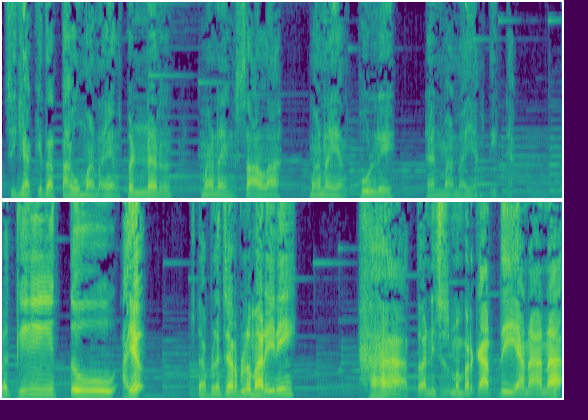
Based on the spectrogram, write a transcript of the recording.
Sehingga kita tahu mana yang benar, mana yang salah, mana yang boleh dan mana yang tidak. Begitu. Ayo, sudah belajar belum hari ini? Ha, Tuhan Yesus memberkati anak-anak.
